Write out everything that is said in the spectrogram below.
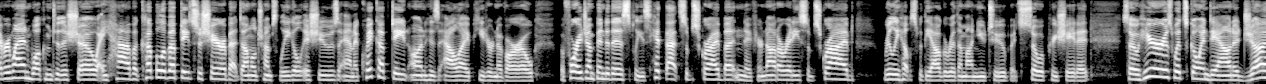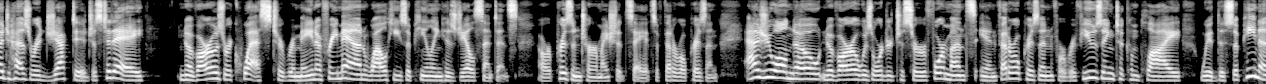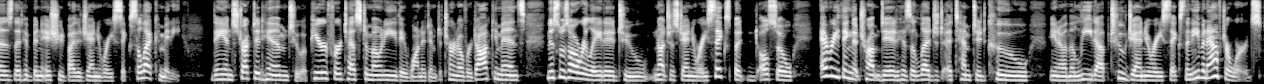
Everyone, welcome to the show. I have a couple of updates to share about Donald Trump's legal issues and a quick update on his ally, Peter Navarro. Before I jump into this, please hit that subscribe button if you're not already subscribed. Really helps with the algorithm on YouTube. I so appreciate it. So here is what's going down. A judge has rejected just today Navarro's request to remain a free man while he's appealing his jail sentence, or prison term, I should say. It's a federal prison. As you all know, Navarro was ordered to serve four months in federal prison for refusing to comply with the subpoenas that had been issued by the January 6th Select Committee. They instructed him to appear for testimony. They wanted him to turn over documents. This was all related to not just January 6th, but also everything that Trump did, his alleged attempted coup, you know, in the lead up to January 6th and even afterwards.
